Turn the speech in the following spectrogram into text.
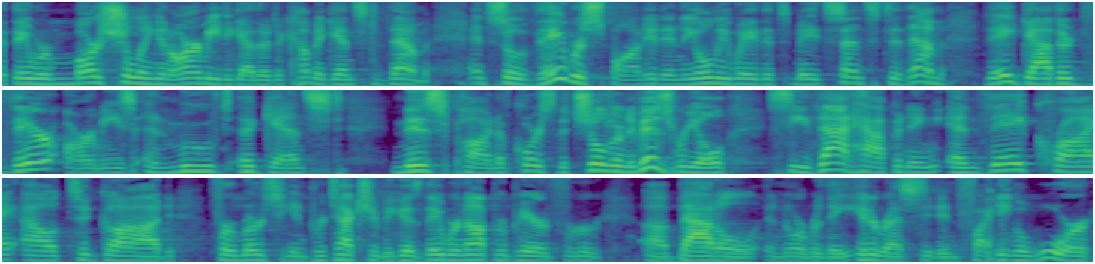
that they were marshaling an army together to come against them. And so they responded in the only way that's made sense to them. They gathered their armies and moved against Mizpah. And of course, the children of Israel see that happening and they cry out to God for mercy and protection because they were not prepared for uh, battle and nor were they interested in fighting a war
